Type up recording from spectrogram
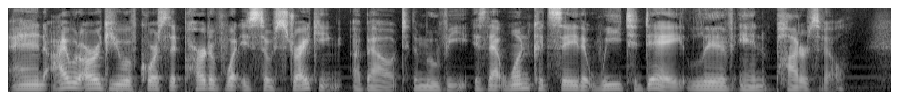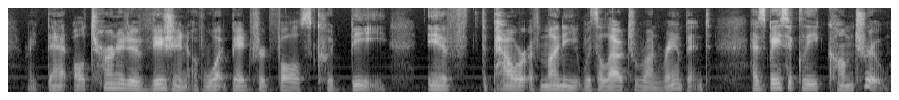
And I would argue, of course, that part of what is so striking about the movie is that one could say that we today live in Pottersville right? That alternative vision of what Bedford Falls could be if the power of money was allowed to run rampant has basically come true.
